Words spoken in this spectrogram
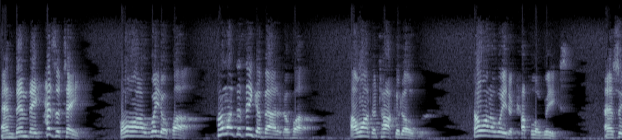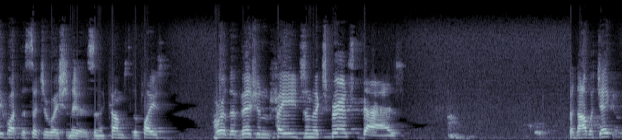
And then they hesitate. Oh, I'll wait a while. I want to think about it a while. I want to talk it over. I want to wait a couple of weeks and see what the situation is. And it comes to the place where the vision fades and the experience dies. But not with Jacob.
